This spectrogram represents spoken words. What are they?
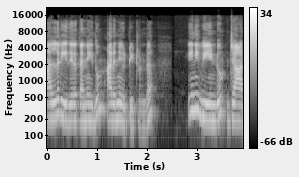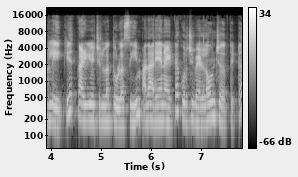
നല്ല രീതിയിൽ തന്നെ ഇതും അരഞ്ഞു കിട്ടിയിട്ടുണ്ട്. ഇനി വീണ്ടും ജാറിലേക്ക് കഴുകി വെച്ചിട്ടുള്ള തുളസിയും അത് അരയാനായിട്ട് കുറച്ച് വെള്ളവും ചേർത്തിട്ട്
